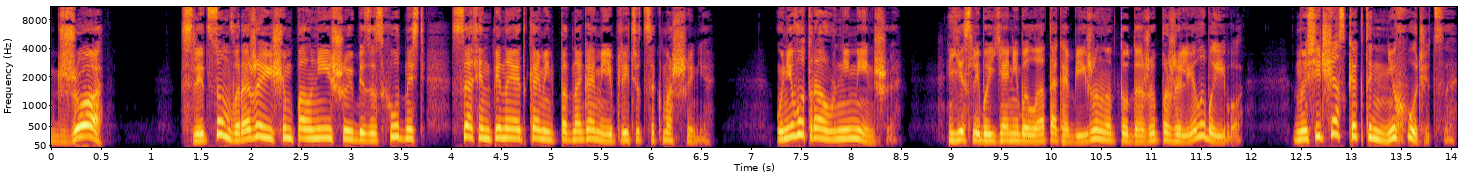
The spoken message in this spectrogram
«Джо!» С лицом, выражающим полнейшую безысходность, Сафин пинает камень под ногами и плетется к машине. У него траур не меньше. Если бы я не была так обижена, то даже пожалела бы его. Но сейчас как-то не хочется.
